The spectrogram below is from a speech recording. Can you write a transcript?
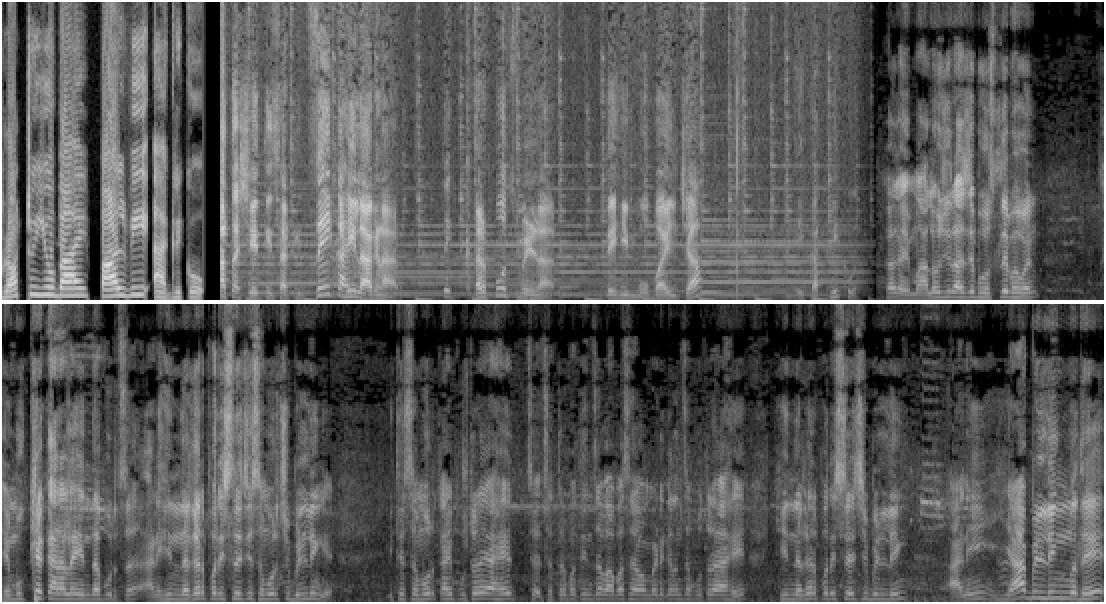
brought to you by Palvi Agrico. आता शेतीसाठी जे काही लागणार ते घरपोच मिळणार. तेही मोबाईलच्या एका क्लिकवर हा काय मालोजी राजे भोसले भवन हे मुख्य कार्यालय इंदापूरचं आणि ही नगर परिषदेची समोरची बिल्डिंग आहे. इथे समोर काही पुतळे आहेत. छ- छत्रपतींचा बाबासाहेब आंबेडकरांचा पुतळा आहे. ही नगर परिषदेची बिल्डिंग आणि या बिल्डिंगमध्ये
